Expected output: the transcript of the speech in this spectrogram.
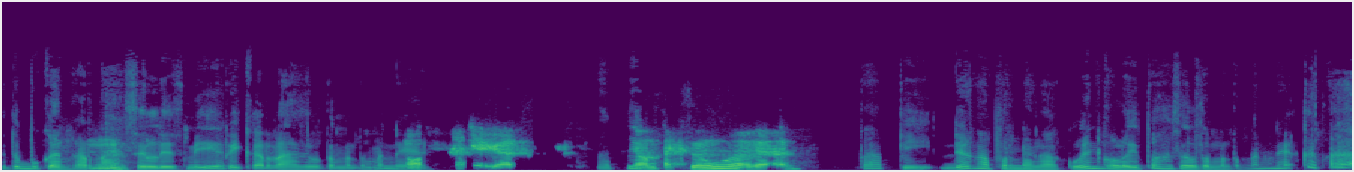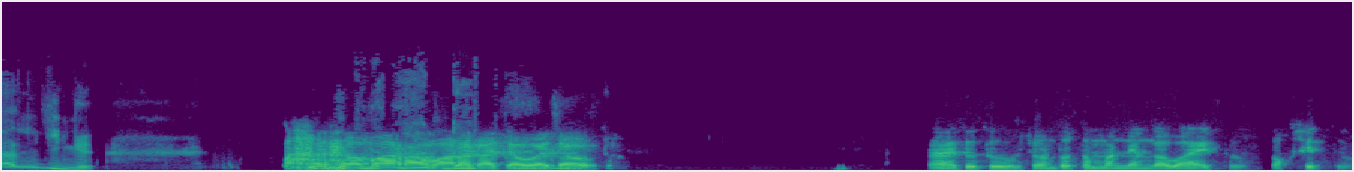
itu bukan karena Hmm. hasil dia sendiri, karena hasil teman-temannya. Nyontek ya kan, Tapi nyontek semua kan. tapi dia nggak pernah ngakuin kalau itu hasil teman-temannya kan anjing ya. Parah, parah, parah, ada. kacau, kacau. Nah itu tuh contoh teman yang nggak baik tuh, toxic tuh.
